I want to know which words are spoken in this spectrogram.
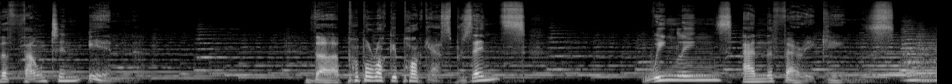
The Fountain Inn. The Purple Rocket Podcast presents Winglings and the Fairy Kings.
